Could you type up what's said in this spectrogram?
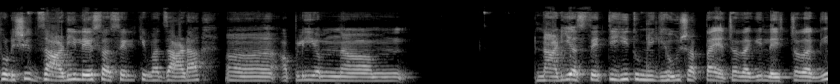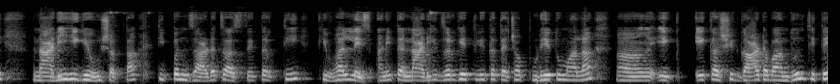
थोडीशी जाडी लेस असेल किंवा जाडा आपली नाडी असते तीही तुम्ही घेऊ शकता याच्या जागी लेसच्या जागी नाडीही घेऊ शकता. ती पण जाडच असते तर ती किंवा लेस. आणि त्या नाडी जर घेतली तर त्याच्या पुढे तुम्हाला एक एक अशी गाठ बांधून तिथे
